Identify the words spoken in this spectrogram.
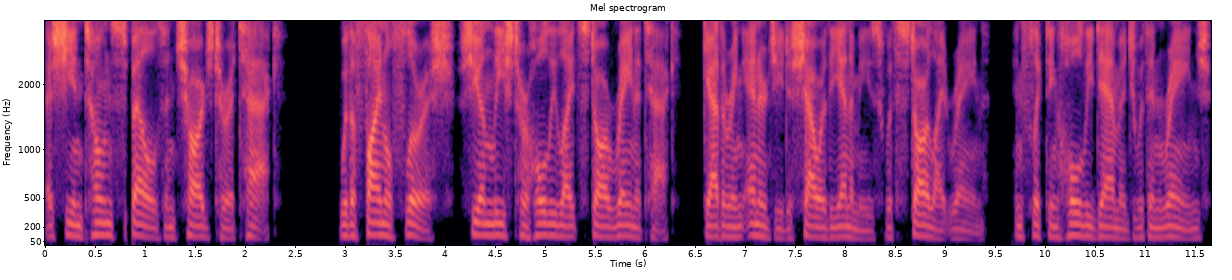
as she intoned spells and charged her attack. With a final flourish, she unleashed her Holy Light Star Rain attack, gathering energy to shower the enemies with Starlight Rain, inflicting holy damage within range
